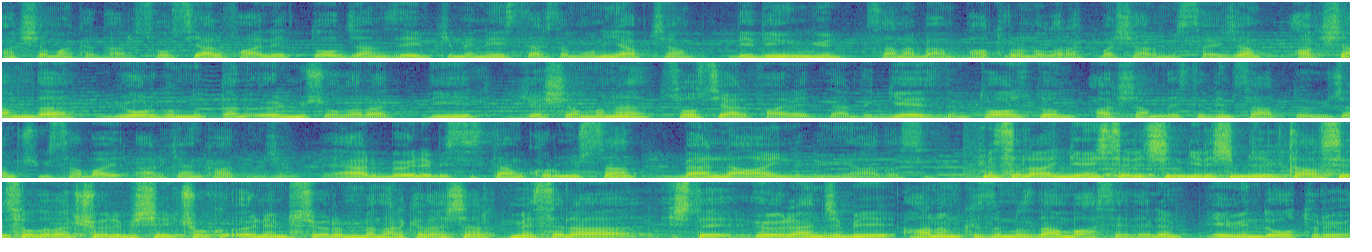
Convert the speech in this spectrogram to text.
Akşama kadar sosyal faaliyette olacağım. Zevkime ne istersem onu yapacağım. Dediğin gün sana ben patron olarak başarmış sayacağım. Akşam da yorgunluktan ölmüş olarak değil yaşamını sosyal faaliyetlerde gezdim, tozdum. Akşam da istediğim saatte uyuyacağım. Çünkü sabah erken kalkmayacağım. Eğer böyle bir sistem kurmuşsan benle aynı dünyadasın. Mesela gençler için girişimcilik tavsiyesi olarak şöyle bir şey çok önemsiyorum ben arkadaşlar. Mesela işte öğrenci bir hanım kızımızdan bahsedelim. Evinde oturuyor.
